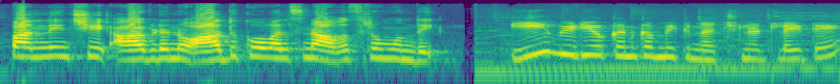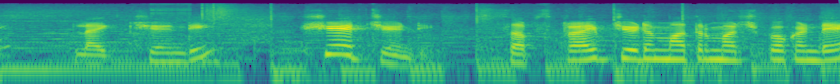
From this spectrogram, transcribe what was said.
స్పందించి ఆవిడను ఆదుకోవాల్సిన అవసరం ఉంది. ఈ వీడియో కనుక మీకు నచ్చినట్లయితే లైక్ చేయండి షేర్ చేయండి. సబ్స్క్రైబ్ చేయడం మాత్రం మర్చిపోకండి.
